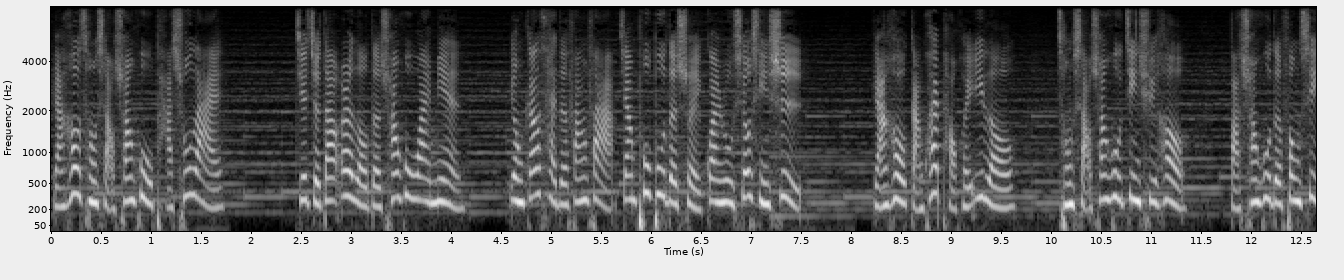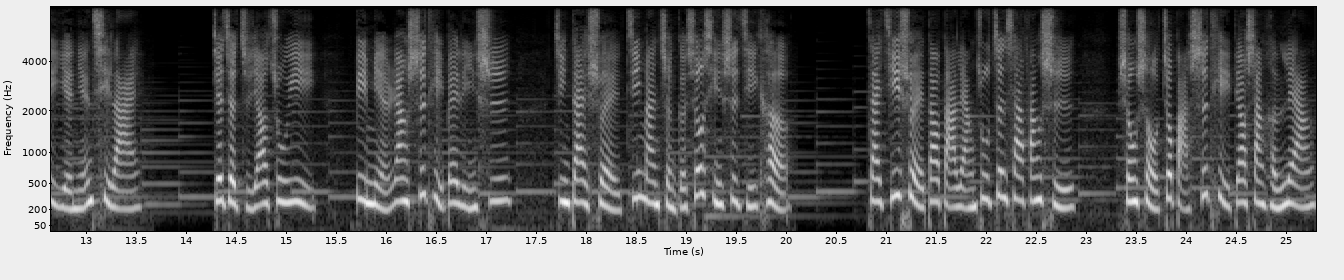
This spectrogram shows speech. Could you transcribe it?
然后从小窗户爬出来，接着到二楼的窗户外面，用刚才的方法将瀑布的水灌入修行室，然后赶快跑回一楼，从小窗户进去后，把窗户的缝隙也粘起来，接着只要注意避免让尸体被淋湿，静待水积满整个修行室即可。在积水到达梁柱正下方时，凶手就把尸体吊上横梁，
